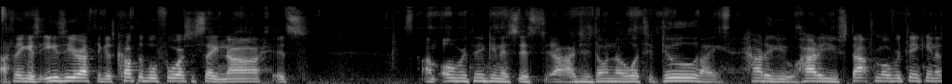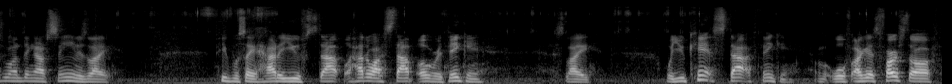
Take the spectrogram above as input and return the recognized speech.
I think it's easier. I think it's comfortable for us to say, "Nah, it's I'm overthinking. It's, it's uh, I just don't know what to do. Like, how do you how do you stop from overthinking? That's one thing I've seen is like people say, "How do you stop? How do I stop overthinking?" It's like, well, you can't stop thinking. Well, I guess first off,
